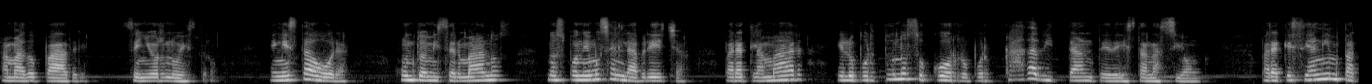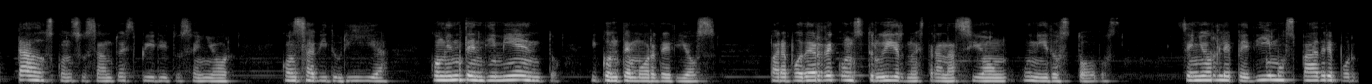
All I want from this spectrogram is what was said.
Amado Padre, Señor nuestro, en esta hora, junto a mis hermanos, nos ponemos en la brecha para clamar el oportuno socorro por cada habitante de esta nación, para que sean impactados con su Santo Espíritu, Señor, con sabiduría, con entendimiento y con temor de Dios, para poder reconstruir nuestra nación unidos todos. Señor, le pedimos, Padre, por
